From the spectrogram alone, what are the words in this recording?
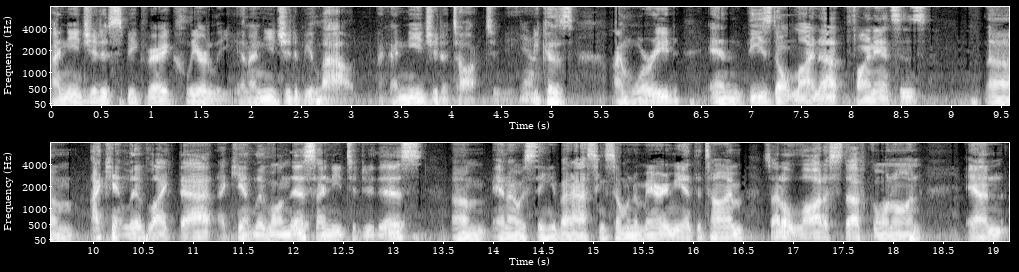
I need you to speak very clearly, and I need you to be loud. Like I need you to talk to me Yeah. because I'm worried, and these don't line up. Finances." um, I can't live like that. I can't live on this. I need to do this. Um, and I was thinking about asking someone to marry me at the time. So I had a lot of stuff going on. And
